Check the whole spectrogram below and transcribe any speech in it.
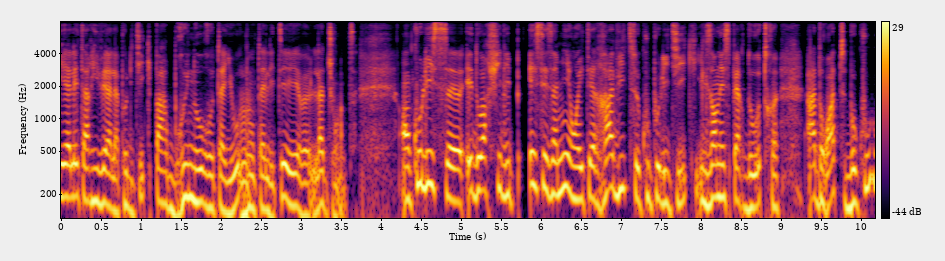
et elle est arrivée à la politique par Bruno Retailleau, mmh. dont elle était euh, l'adjointe. En coulisses, euh, Édouard Philippe et ses amis ont été ravis de ce coup politique. Ils en espèrent d'autres, à droite beaucoup.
